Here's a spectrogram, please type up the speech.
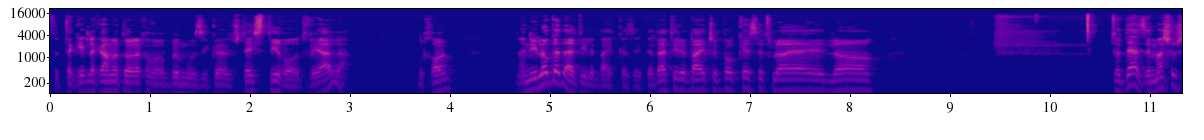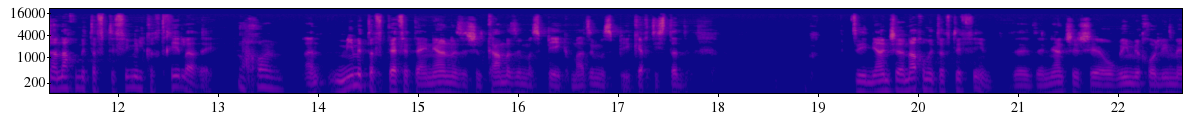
אתה תגיד לה כמה אתה הולך אבל במוזיקה, שתי סטירות ויאללה, נכון? אני לא גדלתי לבית כזה, גדלתי לבית שבו כסף לא היה, לא... אתה יודע, זה משהו שאנחנו מטפטפים מלכתחילה הרי. נכון, מי מטפטף את העניין הזה של כמה זה מספיק, מה זה מספיק, איך תסתדר... זה עניין שאנחנו מטפטפים, זה, זה עניין ש, שהורים יכולים אה,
